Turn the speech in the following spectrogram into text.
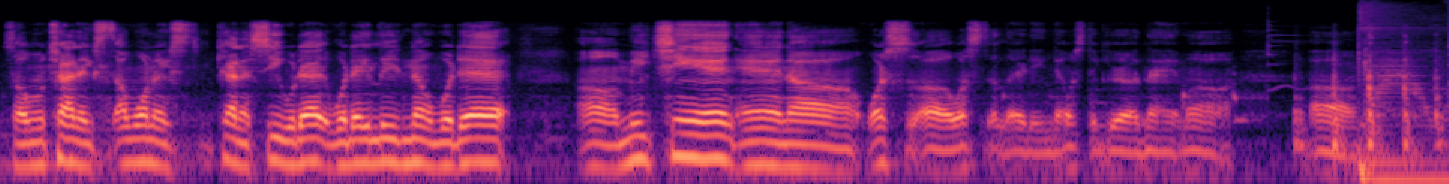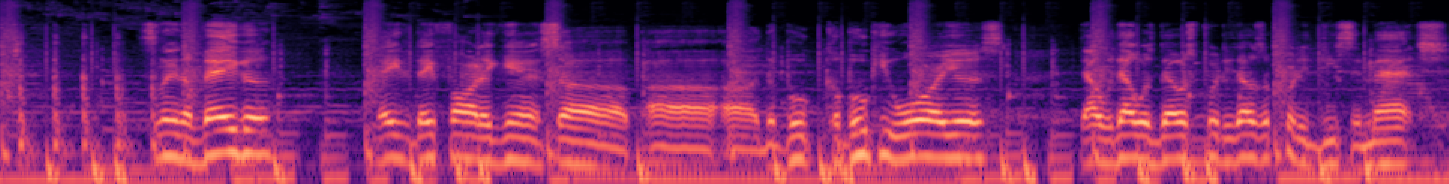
So I'm trying to, I want to kind of see what that, what they leading up with that. Um, Michin and uh, what's uh, what's the lady? What's the girl name? Uh, uh, Zelina Vega. They they fought against uh, uh, uh, the Kabuki Warriors. That was that was that was pretty that was a pretty decent match.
